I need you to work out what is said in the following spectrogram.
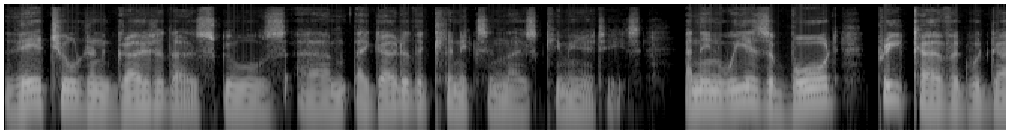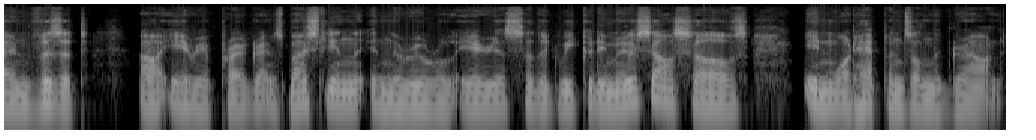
Their children go to those schools. Um, they go to the clinics in those communities. And then we, as a board, pre-COVID, would go and visit our area programs, mostly in the, in the rural areas, so that we could immerse ourselves in what happens on the ground.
